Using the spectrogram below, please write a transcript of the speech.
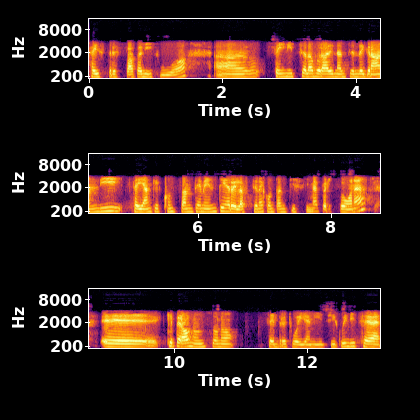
sei stressata di tuo, uh, se inizi a lavorare in aziende grandi sei anche costantemente in relazione con tantissime persone eh, che però non sono sempre tuoi amici, quindi c'è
